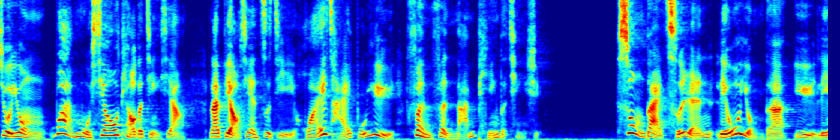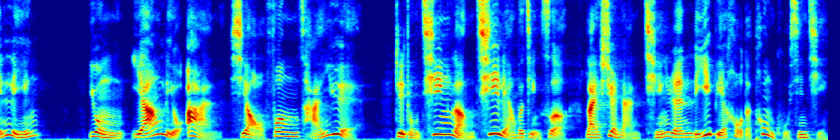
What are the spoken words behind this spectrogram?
就用万木萧条的景象来表现自己怀才不遇、愤愤难平的情绪。宋代词人刘永的《雨霖铃》，用杨柳岸、晓风残月这种清冷凄凉的景色来渲染情人离别后的痛苦心情，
